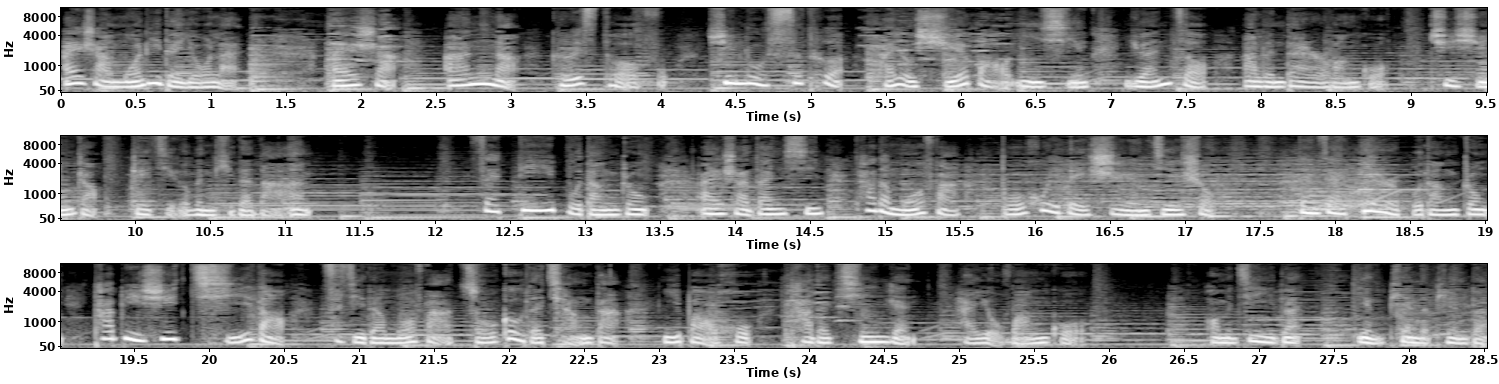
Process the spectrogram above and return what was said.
艾莎魔力的由来，艾莎、安娜、克里斯托弗、驯鹿斯特还有雪宝一行远走阿伦戴尔王国，去寻找这几个问题的答案。在第一部当中，艾莎担心她的魔法不会被世人接受。但在第二部当中，他必须祈祷自己的魔法足够的强大，以保护他的亲人还有王国。我们进一段影片的片段。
